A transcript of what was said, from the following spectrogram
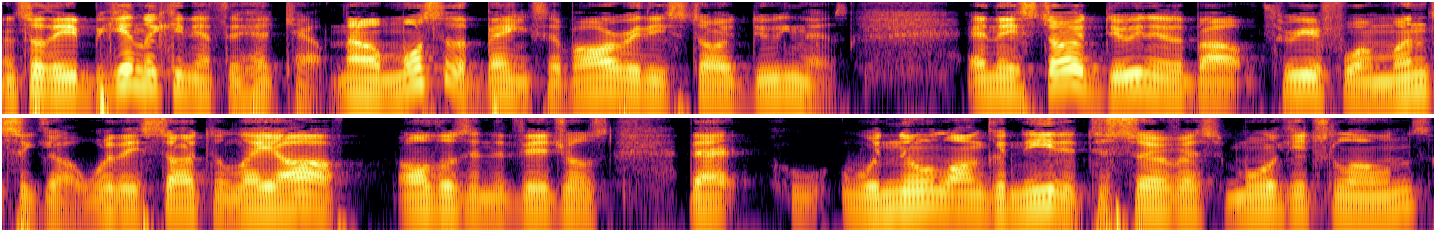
And so they begin looking at the headcount. Now, most of the banks have already started doing this. And they started doing it about three or four months ago, where they started to lay off all those individuals that were no longer needed to service mortgage loans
